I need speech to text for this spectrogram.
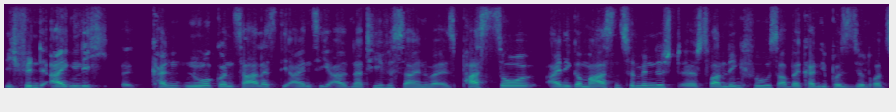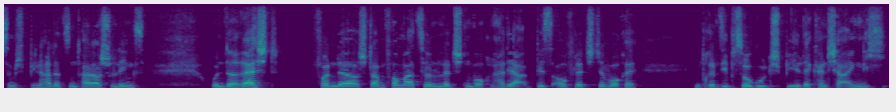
Ich finde eigentlich äh, kann nur Gonzales die einzige Alternative sein, weil es passt so einigermaßen zumindest. Er ist zwar ein Linkfuß, aber er kann die Position trotzdem spielen, hat er zum Teil auch schon links. Und der Rest von der Stammformation der letzten Wochen hat ja bis auf letzte Woche im Prinzip so gut gespielt, da kannst du ja eigentlich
